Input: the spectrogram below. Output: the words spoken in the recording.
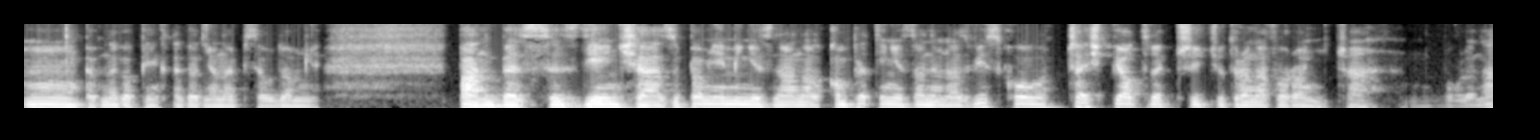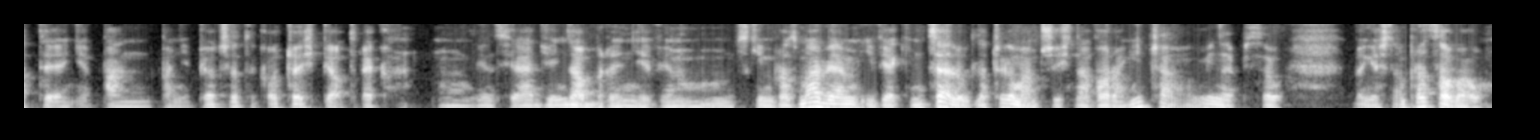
mm, pewnego pięknego dnia napisał do mnie pan bez zdjęcia, zupełnie mi nieznano, kompletnie nieznanym nazwisku. Cześć Piotrek, przyjdź jutro na Woronicza ogóle na ty, nie pan, panie Piotrze, tylko cześć Piotrek. Mm, więc ja dzień dobry, nie wiem z kim rozmawiam i w jakim celu, dlaczego mam przyjść na Woronicza. Mi napisał, będziesz tam pracował.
